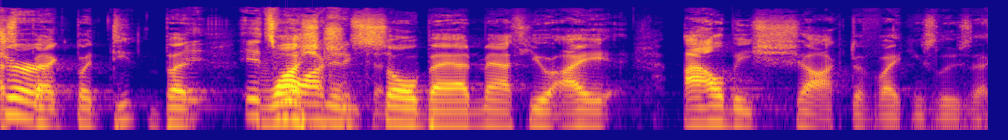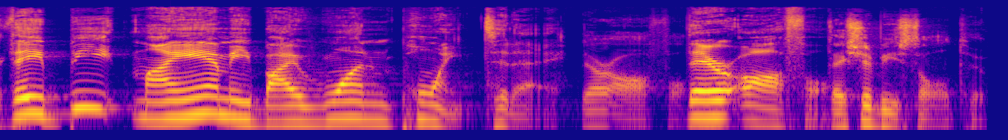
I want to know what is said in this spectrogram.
sure. aspect, but but it, it's Washington's Washington. so bad, Matthew. I I'll be shocked if Vikings lose that. They beat Miami by 1 point today. They're awful. They're awful. They should be sold too.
